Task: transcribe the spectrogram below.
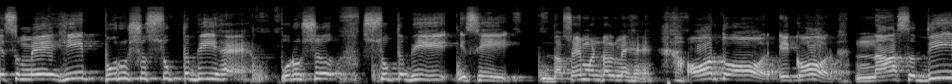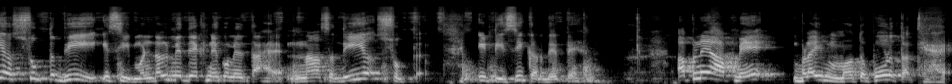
इसमें ही पुरुष सुक्त भी है। पुरुष सुक्त भी इसी दसवें मंडल में है। और तो और, एक और, नासदीय सुक्त भी इसी मंडल में देखने को मिलता है। नासदीय सुक्त ईटीसी कर देते हैं। अपने आप में बड़ा ही महत्वपूर्ण तथ्य है।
